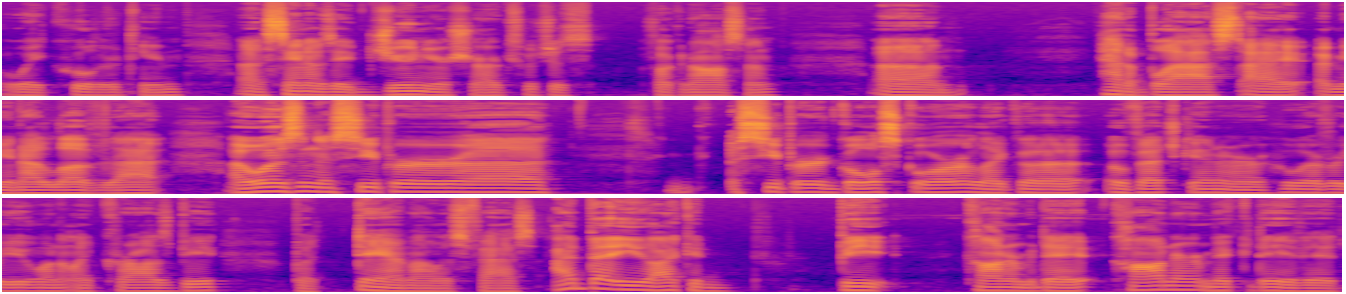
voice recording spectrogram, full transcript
way cooler team, uh, San Jose Junior Sharks, which is fucking awesome. Um, had a blast. I I mean I love that. I wasn't a super uh, a super goal scorer like uh, Ovechkin or whoever you want it like Crosby, but damn I was fast. I bet you I could beat Connor McDavid, Connor McDavid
